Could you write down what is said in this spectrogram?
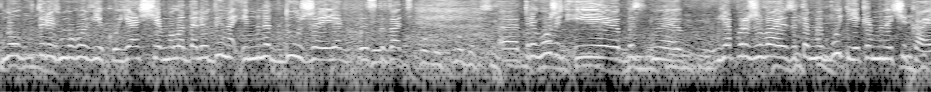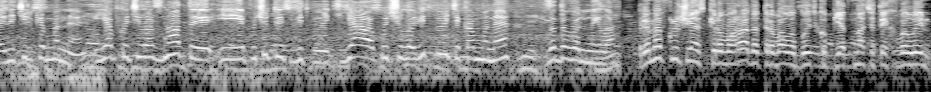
знову повторюсь, мого віку. Я ще молода людина, і мене дуже, як би сказати, е, тривожить. І без е, я переживаю за те майбутнє, яке мене чекає, не тільки мене. І я б хотіла знати і почути відповідь. Я почула відповідь, яка мене задовольнила. Пряме включення з Кіровограда тривало близько 15 хвилин.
